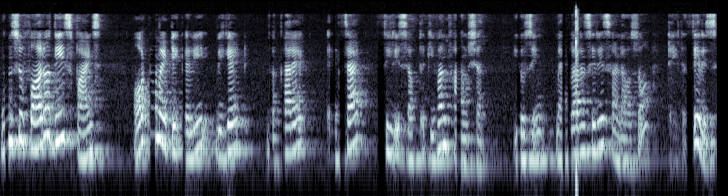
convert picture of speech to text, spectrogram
Once you follow these points, automatically we get the correct exact series of the given function using Maclaurin series and also Taylor series.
